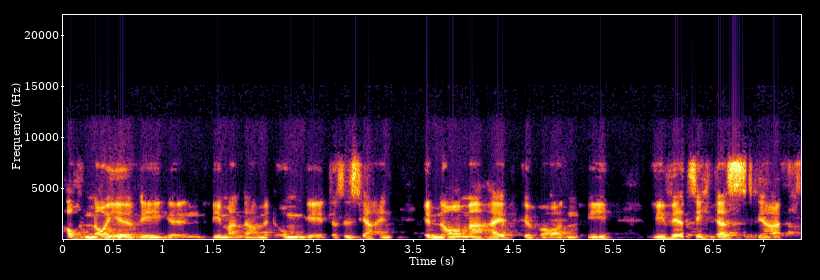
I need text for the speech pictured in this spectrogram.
auch neue Regeln, wie man damit umgeht. Das ist ja ein enormer Hype geworden. Wie, wie wird sich das, ja, ich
